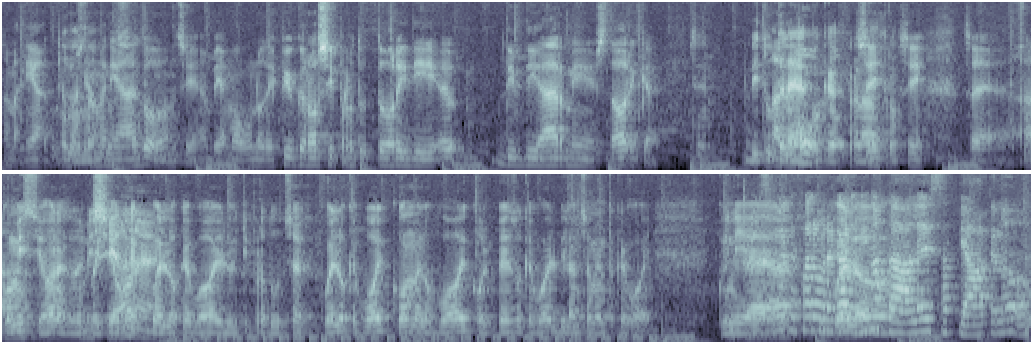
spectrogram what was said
a Maniago, A Maniago, Maniago, sì, abbiamo uno dei più grossi produttori di, eh, di- di armi storiche Sì. Di tutte al le mondo. epoche, fra Sì, l'altro. sì, cioè, Su ah, commissione, tu gli puoi commissione. chiedere quello che vuoi, lui ti produce quello che vuoi, come lo vuoi, col peso che vuoi, il bilanciamento che vuoi. Quindi è, Se dovete fare un regalo di quello- Natale, sappiatelo.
